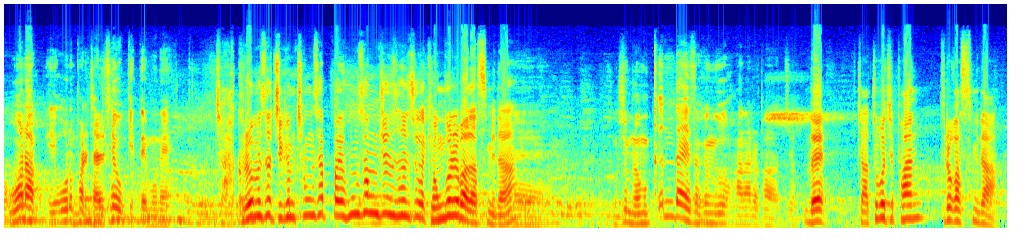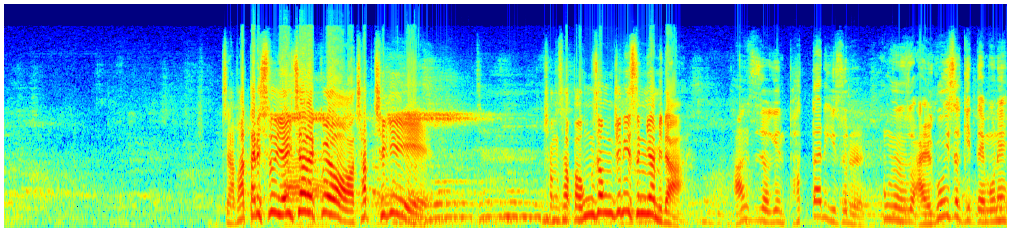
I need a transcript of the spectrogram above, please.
워낙 이 오른팔을 잘 세웠기 때문에 자 그러면서 지금 청사파의 홍성준 선수가 경고를 받았습니다. 네, 중심 너무 끈다 해서 경고 하나를 받았죠. 네, 자두 번째 판 들어갔습니다. 자 밧다리 수도 여의치 않았고요. 잡치기 청사파 홍성준이 승리합니다. 단수적인 밧다리 기술을 홍성준 선수 알고 있었기 때문에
